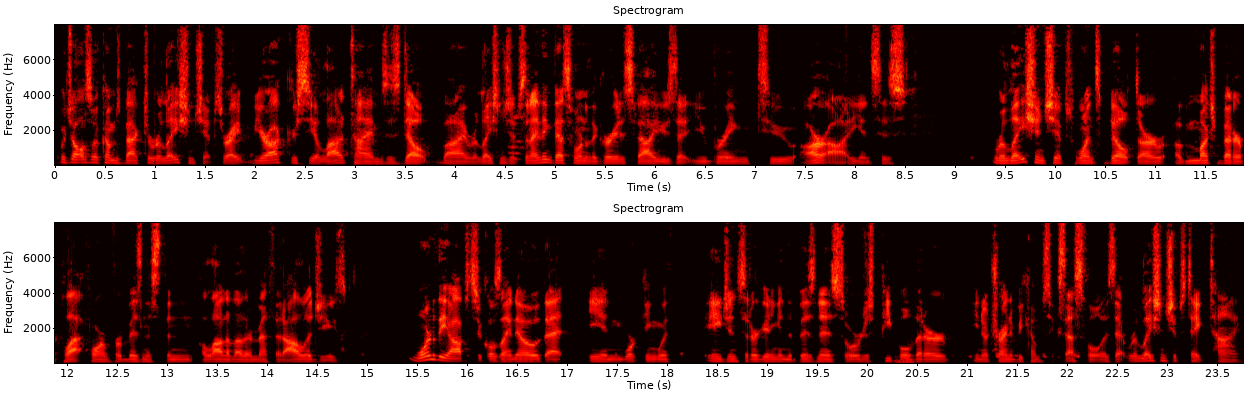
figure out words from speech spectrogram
Which also comes back to relationships, right? Bureaucracy a lot of times is dealt by relationships, and I think that's one of the greatest values that you bring to our audience is relationships once built are a much better platform for business than a lot of other methodologies. One of the obstacles I know that in working with agents that are getting in the business or just people that are, you know, trying to become successful is that relationships take time.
